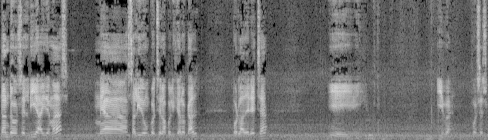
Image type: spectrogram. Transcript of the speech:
dándos el día y demás, me ha salido un coche de la policía local por la derecha y, y bueno, pues eso.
